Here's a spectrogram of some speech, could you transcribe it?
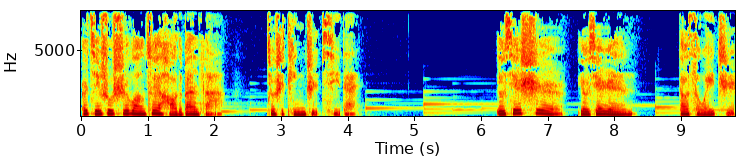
而结束失望最好的办法，就是停止期待。有些事，有些人，到此为止，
